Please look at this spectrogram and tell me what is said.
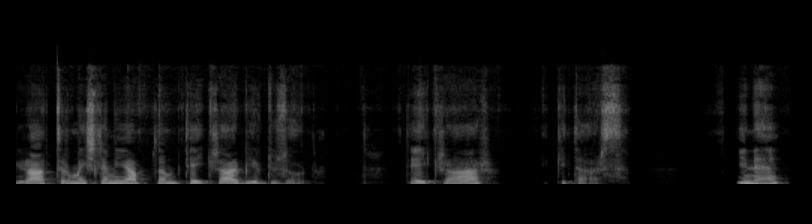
Bir arttırma işlemi yaptım. Tekrar bir düz ördüm. Tekrar iki ters. Yine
